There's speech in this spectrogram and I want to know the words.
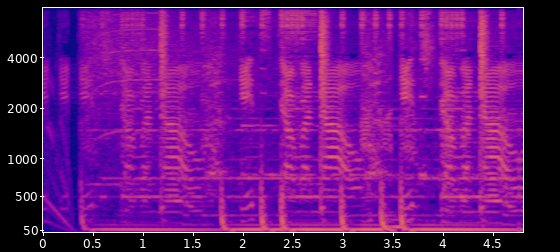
Kids zaman now, kids zaman now, kids zaman now,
